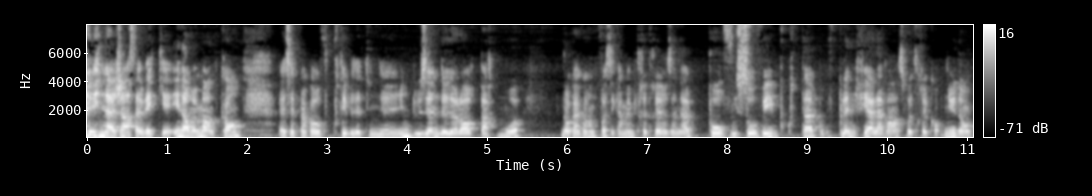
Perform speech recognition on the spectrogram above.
une, agence avec énormément de comptes, ça peut encore vous coûter peut-être une, une douzaine de dollars par mois. Donc, encore une fois, c'est quand même très, très raisonnable pour vous sauver beaucoup de temps, pour vous planifier à l'avance votre contenu. Donc,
